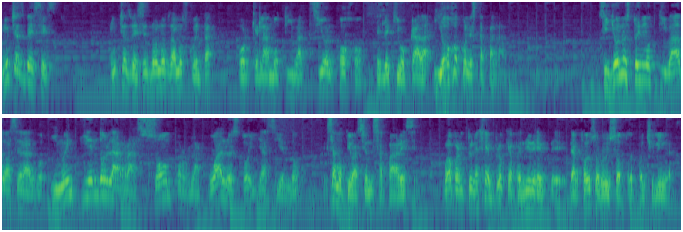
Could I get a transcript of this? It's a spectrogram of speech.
Muchas veces, muchas veces no nos damos cuenta porque la motivación, ojo, es la equivocada. Y ojo con esta palabra. Si yo no estoy motivado a hacer algo y no entiendo la razón por la cual lo estoy haciendo, esa motivación desaparece. Voy a ponerte un ejemplo que aprendí de, Alfonso Ruiz Soto, de Ponchilingas.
